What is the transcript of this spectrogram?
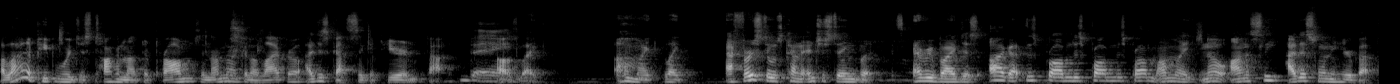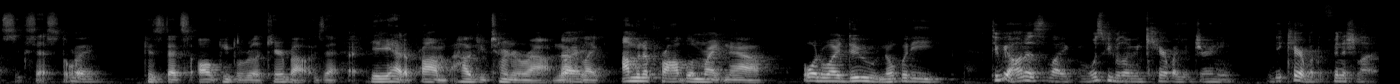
a lot of people were just talking about their problems. And I'm not to lie, bro. I just got sick of hearing about it. Dang. I was like, oh my, like, at first it was kind of interesting, but it's everybody just, oh, I got this problem, this problem, this problem. I'm like, no, honestly, I just want to hear about the success story Right. because that's all people really care about is that yeah you had a problem how'd you turn around not Right. like i'm in a problem right now what do i do nobody To be honest, like most people don't even care about your journey. They care about the finish line.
